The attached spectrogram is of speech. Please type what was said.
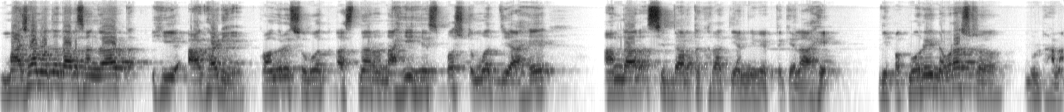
माझ्या मतदारसंघात ही आघाडी काँग्रेससोबत असणार नाही हे स्पष्ट मत जे आहे आमदार सिद्धार्थ खरात यांनी व्यक्त केला आहे. दीपक मोरे नवराष्ट्र बुलढाणा.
